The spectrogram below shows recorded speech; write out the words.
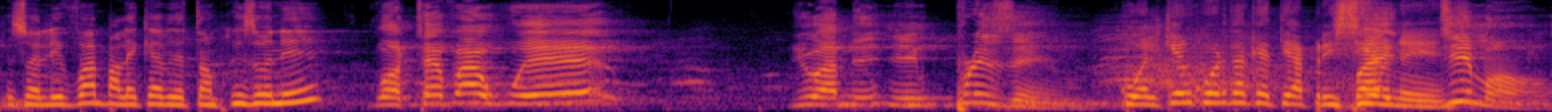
Que ce soit les voies par lesquelles vous êtes emprisonnés, whatever way you have been in prison Cualquier cuerda que te by aprisione demon,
